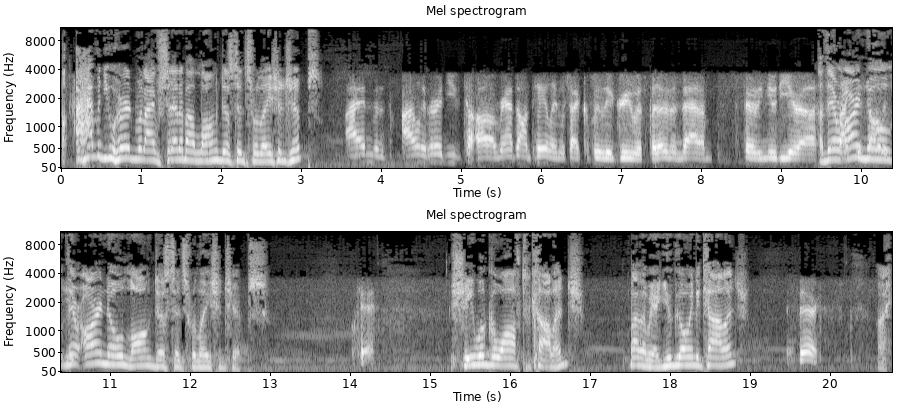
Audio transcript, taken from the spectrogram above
Uh, haven't you heard what I've said about long-distance relationships? I I only heard you t uh, rant on Palin, which I completely agree with. But other than that, I'm fairly new to your. Uh, Uh, there are no there are no long-distance relationships. Okay. She will go off to college. By the way, are you going to college? Yes, sir. All right.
